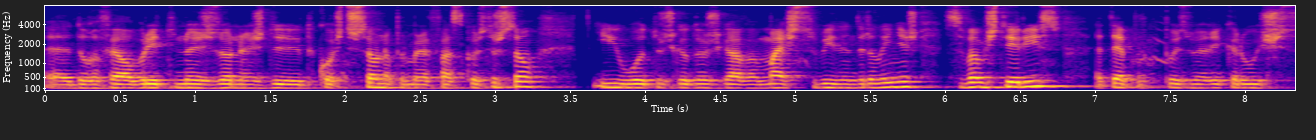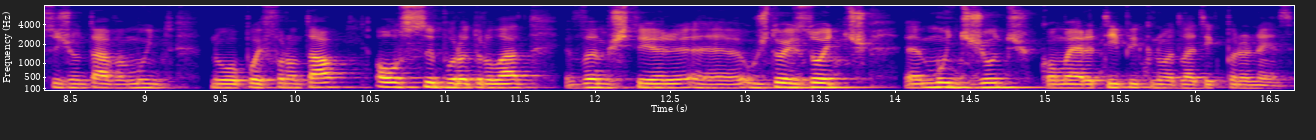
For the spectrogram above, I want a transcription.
uh, do Rafael Brito nas zonas de, de, construção, na primeira fase de construção, e o outro jogador jogava mais subido entre linhas. Se vamos ter isso, até porque depois o Henrique Araújo se juntava muito no apoio frontal, ou se por outro lado vamos ter uh, os dois oitos uh, muito juntos, como era típico no Atlético Paranense.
